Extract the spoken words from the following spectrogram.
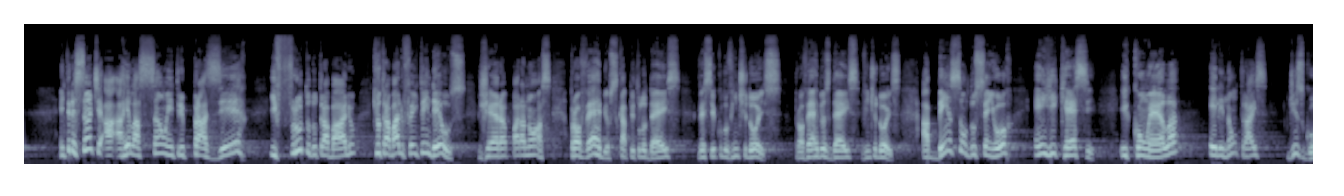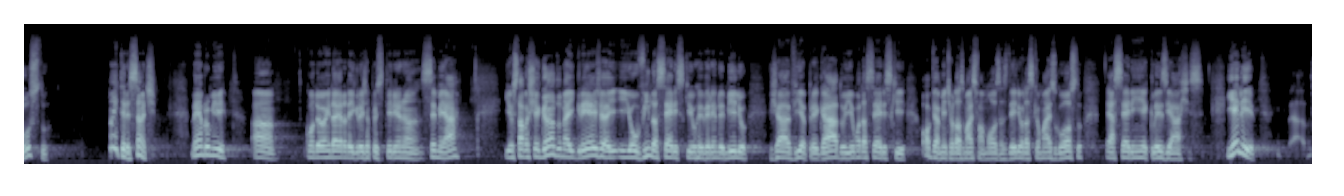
É interessante a, a relação entre prazer e fruto do trabalho que o trabalho feito em Deus gera para nós. Provérbios, capítulo 10, versículo 22. Provérbios 10, 22. A bênção do Senhor enriquece, e com ela ele não traz desgosto. Não é interessante? Lembro-me. Ah, quando eu ainda era da igreja presbiteriana Semear, e eu estava chegando na igreja e, e, ouvindo as séries que o reverendo Emílio já havia pregado, e uma das séries que, obviamente, é uma das mais famosas dele, uma das que eu mais gosto, é a série em Eclesiastes. E ele,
